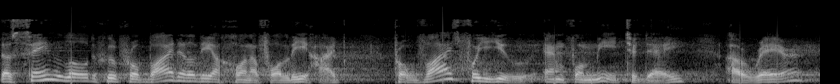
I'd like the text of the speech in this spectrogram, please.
the same Lord who provided the Liahona for Lehi provides for you and for me today a rare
